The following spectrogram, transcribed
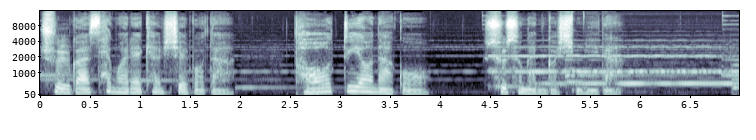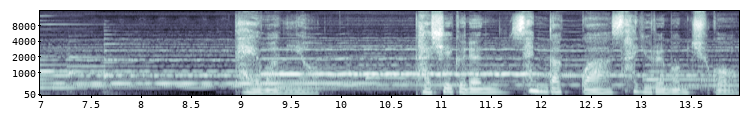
출가 생활의 결실보다 더 뛰어나고 수승한 것입니다. 대왕이여 다시 그는 생각과 사유를 멈추고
